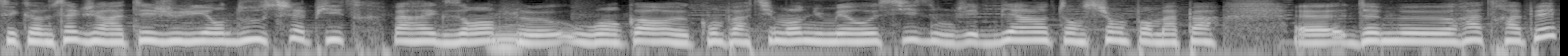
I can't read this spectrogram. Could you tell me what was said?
C'est comme ça que j'ai raté Julie en 12 chapitres, par exemple, Mm. ou encore euh, compartiment numéro 6. Donc j'ai bien l'intention, pour ma part, euh, de me rattraper.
